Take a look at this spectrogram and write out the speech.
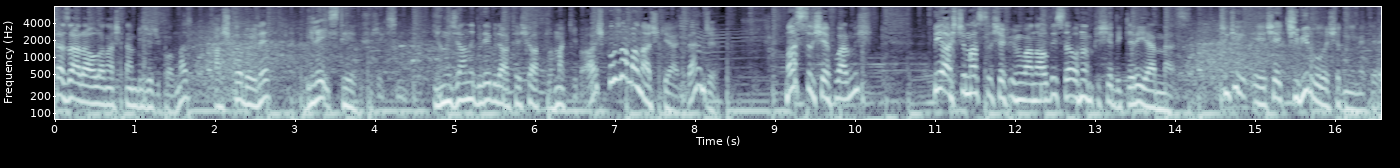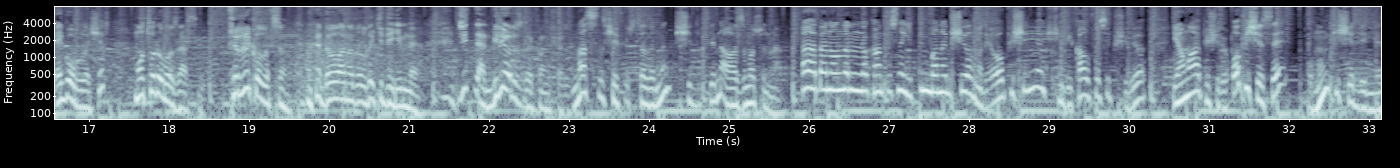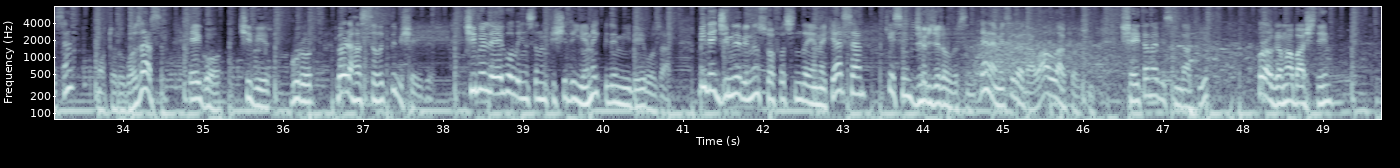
Kazara olan aşktan biricik olmaz. Aşka böyle bile isteye düşeceksin. Yanacağını bile bile ateşe atlamak gibi. Aşk o zaman aşk yani bence. Master Chef varmış. Bir aşçı Master Chef ünvanı aldıysa onun pişirdikleri yenmez. Çünkü e, şey kibir bulaşır nimete, ego bulaşır, motoru bozarsın. Tırrık olursun Doğu Anadolu'daki deyimle. Cidden biliyoruz da konuşuyoruz. Master Chef ustalarının pişirdiklerini ağzıma sürmem. Ha ben onların lokantasına gittim bana bir şey olmadı. E, o pişirmiyor ki çünkü kalfası pişiriyor, yamağı pişiriyor. O pişirse onun pişirdiğini yesen motoru bozarsın. Ego, kibir, gurur böyle hastalıklı bir şeydir. Kibirli egolu insanın pişirdiği yemek bile mideyi bozar. Bir de cimri birinin sofrasında yemek yersen kesin cırcır alırsın. Denemesi bedava Allah korusun. Şeytana bismillah deyip programa başlayayım.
